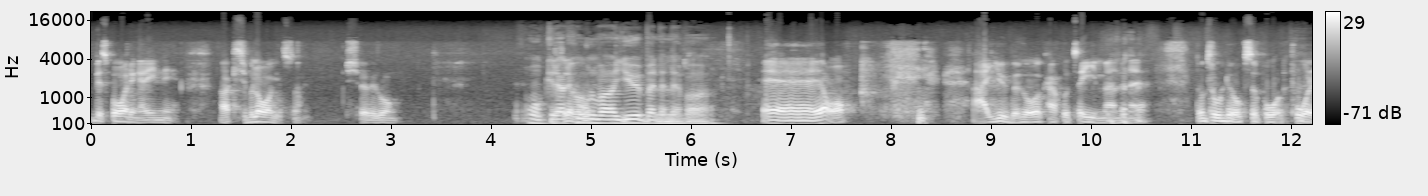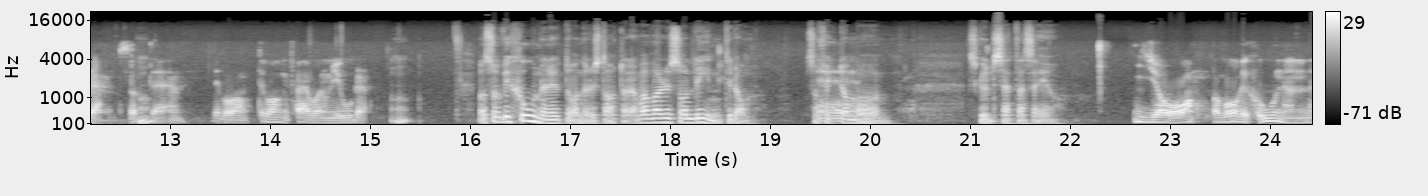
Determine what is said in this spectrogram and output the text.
besparingar in i aktiebolaget så kör vi igång. Och reaktion var... var jubel eller vad? Eh, ja, Nej, jubel var kanske att ta i men eh, de trodde också på, på det. Så att, mm. Eh, det, var, det var ungefär vad de gjorde. Mm. Vad såg visionen ut då när du startade? Vad var det du sålde in till dem? Som fick eh, dem att skuldsätta sig? Och... Ja, vad var visionen?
